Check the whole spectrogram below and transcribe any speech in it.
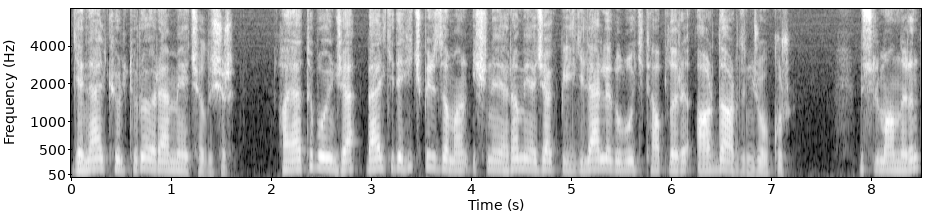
genel kültürü öğrenmeye çalışır. Hayatı boyunca belki de hiçbir zaman işine yaramayacak bilgilerle dolu kitapları ardı ardınca okur. Müslümanların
